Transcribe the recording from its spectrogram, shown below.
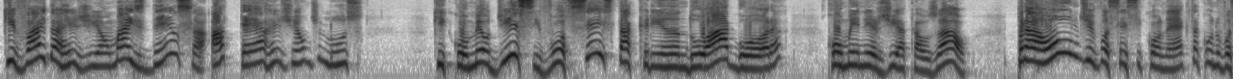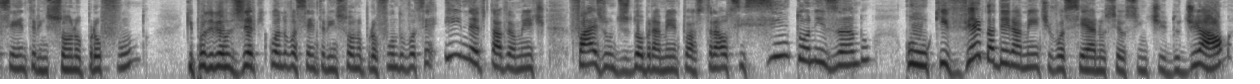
que vai da região mais densa até a região de luz. Que, como eu disse, você está criando agora, como energia causal, para onde você se conecta quando você entra em sono profundo que poderíamos dizer que quando você entra em sono profundo, você inevitavelmente faz um desdobramento astral se sintonizando com o que verdadeiramente você é no seu sentido de alma.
